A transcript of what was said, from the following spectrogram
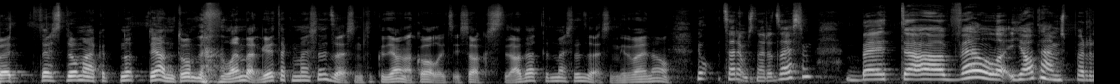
Bet es domāju, ka nu, jā, nu, to Lemberga ietekmi mēs redzēsim. Tad, kad jaunā koalīcija sāks strādāt, tad mēs redzēsim, ir vai nav. Nu, cerams, neredzēsim. Bet uh, vēl jautājums par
